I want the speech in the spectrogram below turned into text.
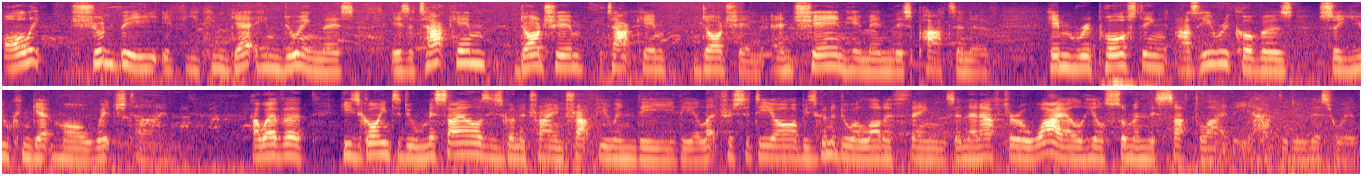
All it should be, if you can get him doing this, is attack him, dodge him, attack him, dodge him, and chain him in this pattern of him reposting as he recovers so you can get more witch time. However, he's going to do missiles, he's going to try and trap you in the, the electricity orb, he's going to do a lot of things, and then after a while he'll summon this satellite that you have to do this with.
